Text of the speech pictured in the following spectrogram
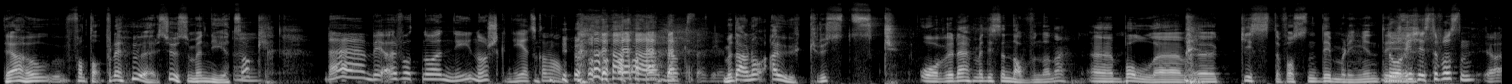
Det er jo fantastisk. For det høres jo ut som en nyhetssak. Det er, vi har fått nå en ny norsk nyhetskanal. Dagsrevyen. Men det er noe aukrustsk over det, med disse navnene. Eh, Bolle, eh, Kistefossen, Dimlingen til Dårlig Kistefossen. Ja,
